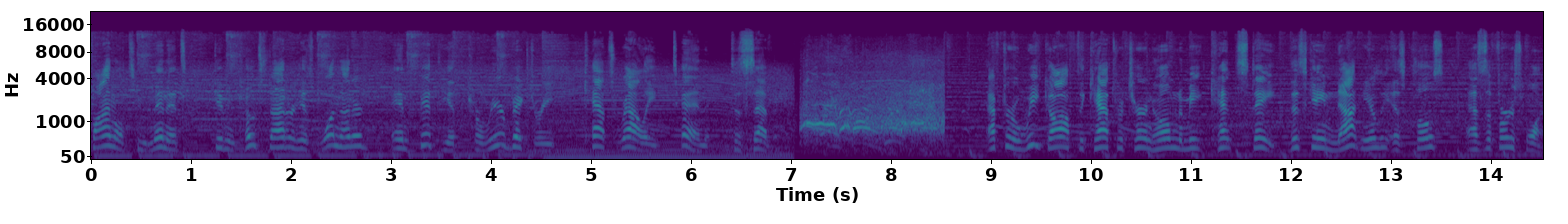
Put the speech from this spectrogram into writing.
final two minutes, giving Coach Snyder his 150th career victory. Cats rally 10 to 7. After a week off, the Cats returned home to meet Kent State. This game not nearly as close as the first one.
